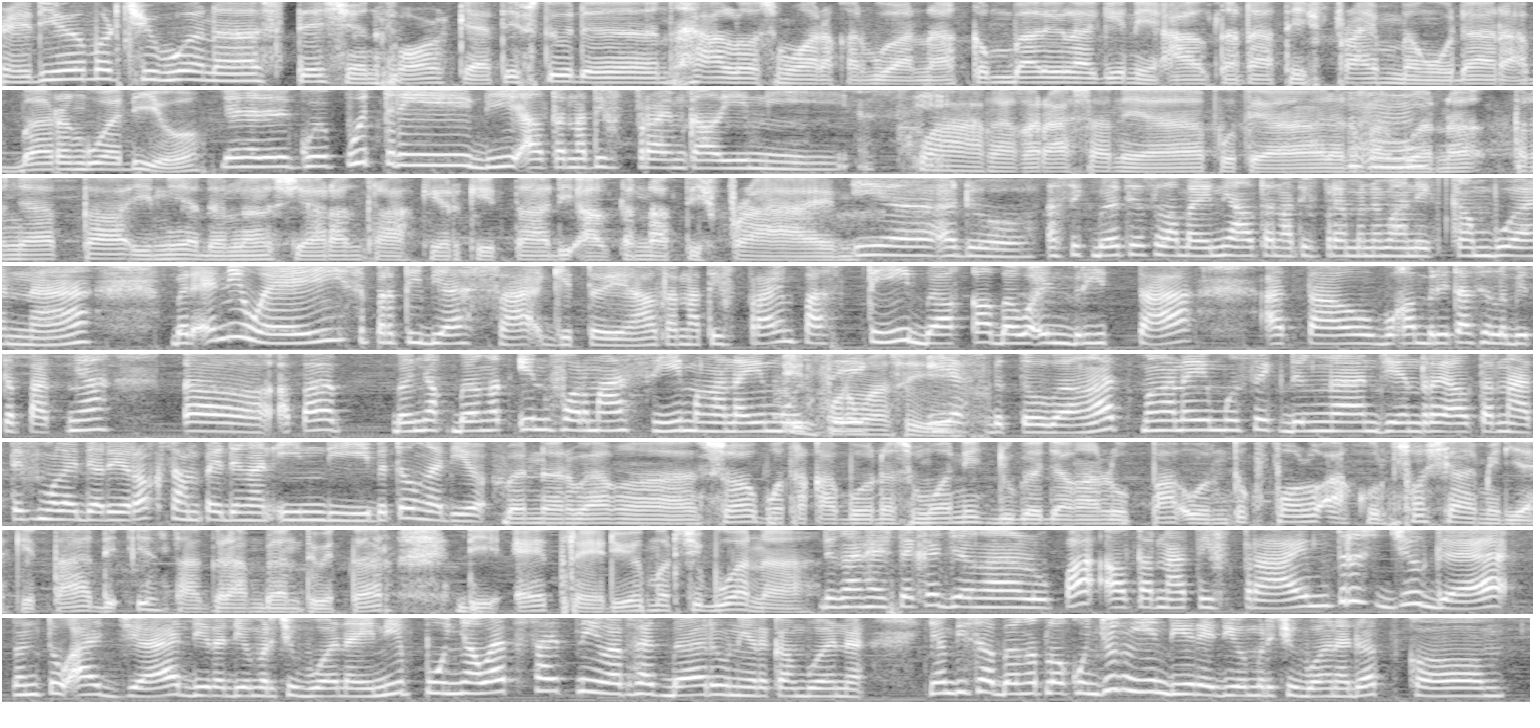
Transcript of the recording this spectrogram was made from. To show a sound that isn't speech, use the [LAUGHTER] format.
Radio Mercu Buana Station for Creative Student Halo semua rekan Buana Kembali lagi nih Alternatif Prime mengudara Bareng gua Dio Dan ada gue Putri di Alternatif Prime kali ini. Asik. Wah gak kerasan ya Put ya Dan rekan Buana Ternyata ini adalah siaran terakhir kita di Alternatif Prime Iya, aduh, asik banget ya selama ini Alternatif Prime menemani Kambuana. But anyway, seperti biasa gitu ya, Alternatif Prime pasti bakal bawain berita atau bukan berita sih lebih tepatnya eh, apa banyak banget informasi mengenai musik. Informasi. Yes, betul banget. Mengenai musik dengan genre alternatif mulai dari rock sampai dengan indie. Betul nggak Dio? Bener banget So buat rekan Buana semua nih juga jangan lupa untuk follow akun sosial media kita di Instagram dan Twitter di @radiomercubuana. Dengan hashtagnya jangan lupa alternatif prime Terus juga tentu aja di Radio Mercu Buana ini punya website nih Website baru nih rekam Buana Yang bisa banget lo kunjungin di radiomercubuana.com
